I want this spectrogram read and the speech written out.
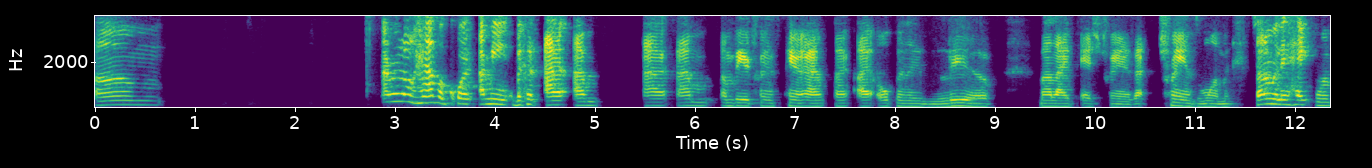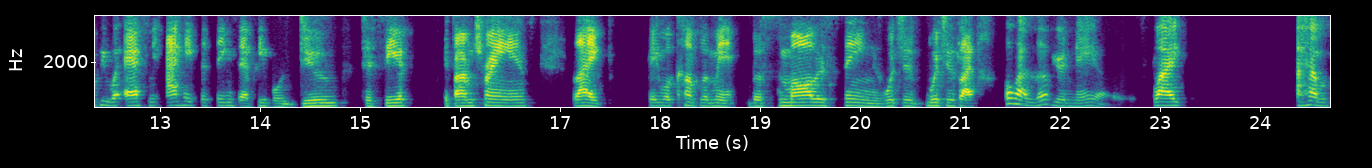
Um, I really don't have a question. I mean, because I, I'm, I, I'm, I'm very transparent. I, I, I openly live my life as trans, trans woman. So I don't really hate when people ask me. I hate the things that people do to see if, if I'm trans. Like they will compliment the smallest things, which is which is like, oh, I love your nails. Like I have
